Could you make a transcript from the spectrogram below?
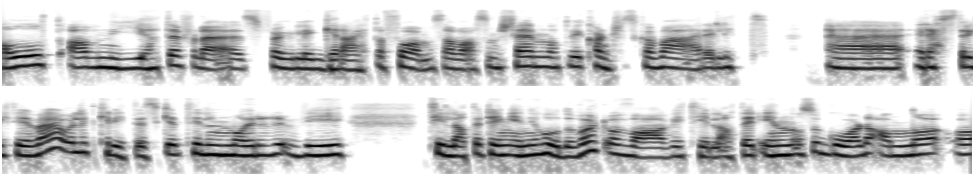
alt av nyheter, for det er selvfølgelig greit å få med seg hva som skjer, men at vi kanskje skal være litt uh, restriktive og litt kritiske til når vi tillater ting inn i hodet vårt, og hva vi tillater inn. Og så går det an å, å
